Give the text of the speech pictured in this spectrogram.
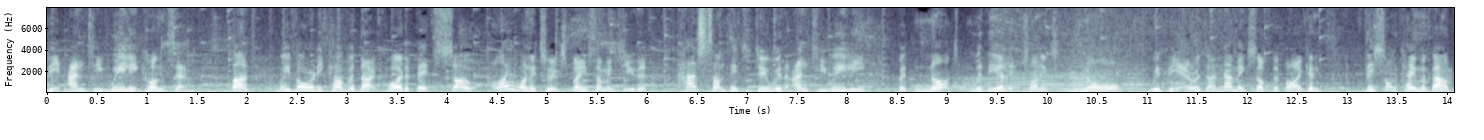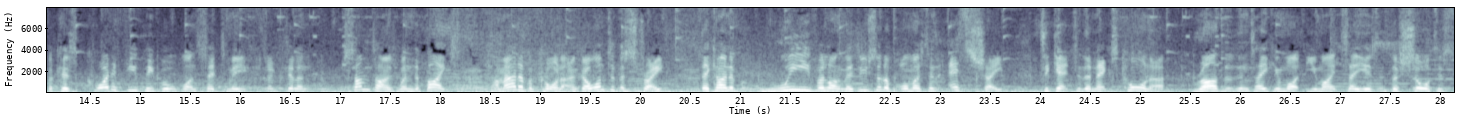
the anti-wheelie concept. But we've already covered that quite a bit, so I wanted to explain something to you that has something to do with anti-wheelie, but not with the electronics nor with the aerodynamics of the bike. And this all came about because quite a few people once said to me, look Dylan, sometimes when the bikes come out of a corner and go onto the straight, they kind of weave along. They do sort of almost an S shape to get to the next corner rather than taking what you might say is the shortest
